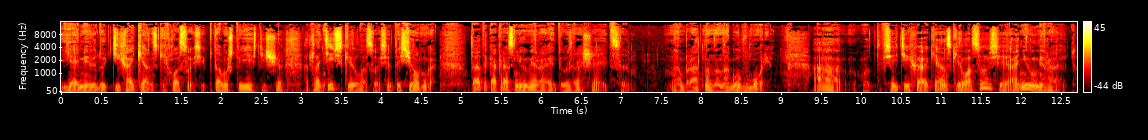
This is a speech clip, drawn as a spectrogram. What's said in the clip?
я имею в виду тихоокеанских лососей, потому что есть еще атлантические лососи, это семга. Та-то как раз не умирает и возвращается обратно на ногу в море. А вот все тихоокеанские лососи, они умирают.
